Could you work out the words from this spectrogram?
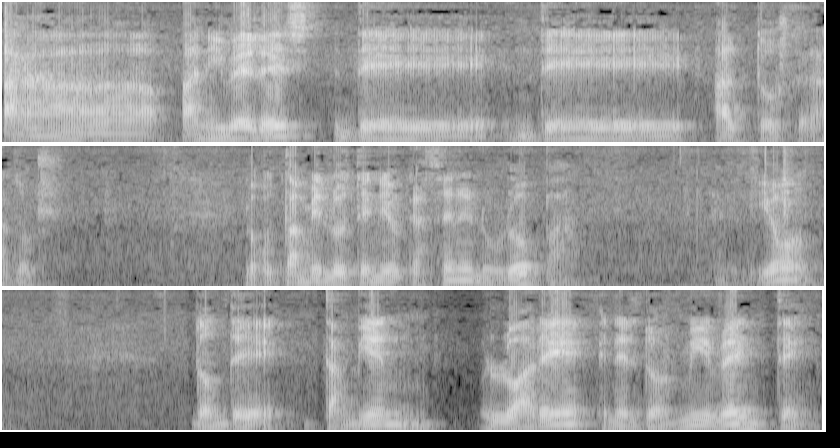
a, niveles de, altos grados. Luego también lo he tenido que hacer en Europa, en Lyon, donde también lo haré en el 2020,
